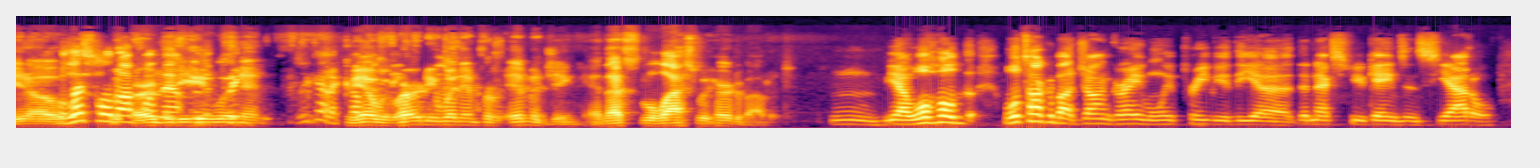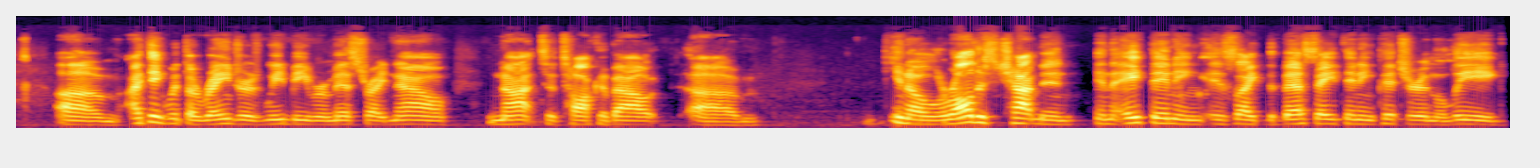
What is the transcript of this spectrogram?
you know, well, let's hold off on that. he for the went in- we got a couple. Yeah, we heard he went in for imaging, and that's the last we heard about it. Mm, yeah, we'll hold. We'll talk about Jon Gray when we preview the uh, the next few games in Seattle. Um, I think with the Rangers, we'd be remiss right now not to talk about. Um, you know, Aroldis Chapman in the eighth inning is like the best eighth inning pitcher in the league.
